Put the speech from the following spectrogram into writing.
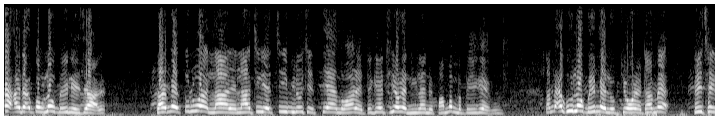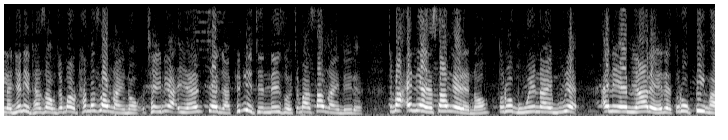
အဲ့အဲ့ဒါအကုန်လုပ်ပေးနေကြတယ် ဒါပေမဲ့သူတို့ကလာတယ်လာကြည့်ရကြည့်ပြီးလို့ချင်းပြန်သွားတယ်တကယ်ထိရောက်တဲ့နီလန်းတွေဘာမှမပေးခဲ့ဘူးဒါပေမဲ့အခုလောက်ပေးမယ်လို့ပြောတယ်ဒါပေမဲ့ဘေးချိန်လည်းညနေထပ်ဆောင်ကျမတို့ထပ်မဆောင်နိုင်တော့အချိန်နဲ့အရန်ကြံ့ကြဖြစ်ဖြစ်ချင်းနေဆိုကျမစောင့်နိုင်သေးတယ်ကျမအဲ့နေ့လည်းစောင့်ခဲ့တယ်နော်သူတို့မဝင်နိုင်ဘူးတဲ့အဲ့နေ့များတယ်တဲ့သူတို့ပြီမှာ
